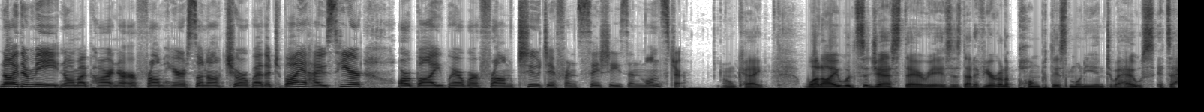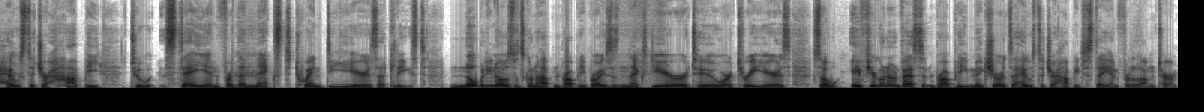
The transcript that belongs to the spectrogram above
Neither me nor my partner are from here, so not sure whether to buy a house here or buy where we're from, two different cities in Munster. Okay. What I would suggest there is is that if you're going to pump this money into a house, it's a house that you're happy to stay in for the next 20 years at least. Nobody knows what's going to happen property prices in the next year or two or 3 years. So if you're going to invest it in property, make sure it's a house that you're happy to stay in for the long term.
